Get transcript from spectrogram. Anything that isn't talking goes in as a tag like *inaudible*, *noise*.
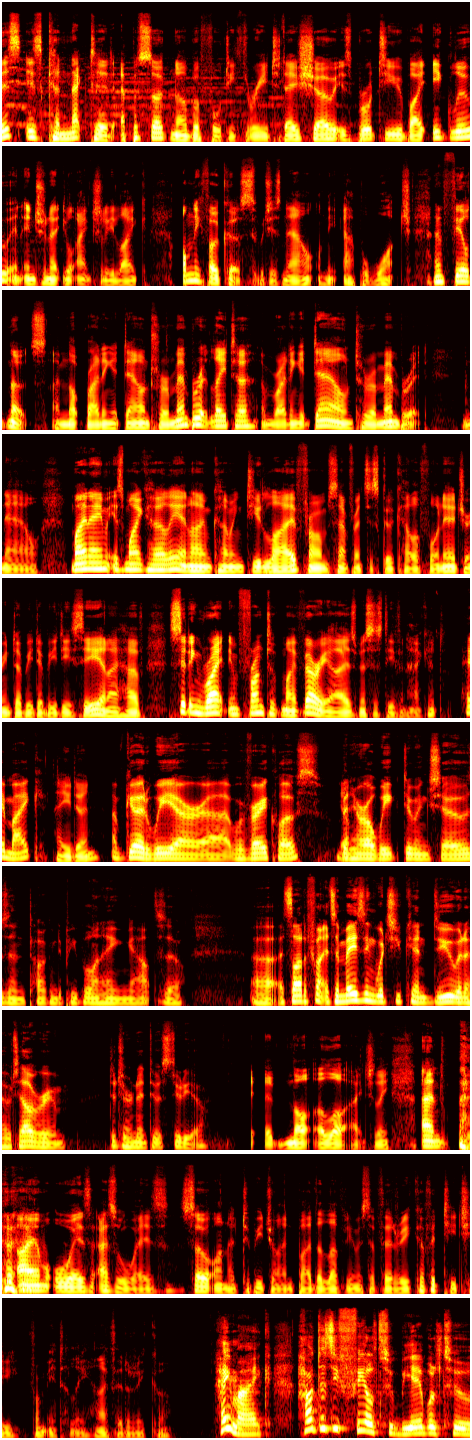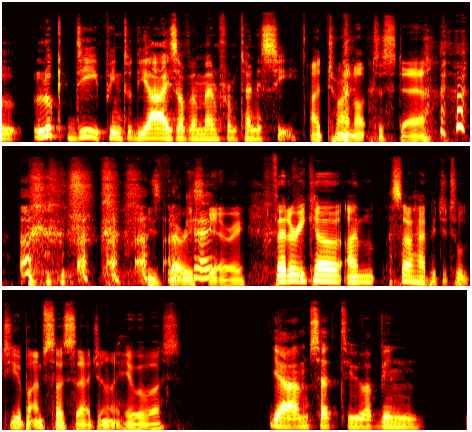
This is Connected, episode number 43. Today's show is brought to you by Igloo, an intranet you'll actually like, OmniFocus, which is now on the Apple Watch, and Field Notes. I'm not writing it down to remember it later, I'm writing it down to remember it now. My name is Mike Hurley, and I'm coming to you live from San Francisco, California during WWDC, and I have sitting right in front of my very eyes Mr. Stephen Hackett. Hey, Mike. How you doing? I'm good. We are uh, we're very close. Yep. Been here all week doing shows and talking to people and hanging out. So uh, it's a lot of fun. It's amazing what you can do in a hotel room to turn it into a studio. Uh, Not a lot, actually. And *laughs* I am always, as always, so honored to be joined by the lovely Mr. Federico Viticci from Italy. Hi, Federico. Hey Mike, how does it feel to be able to look deep into the eyes of a man from Tennessee? I try not to stare. *laughs* *laughs* He's very Okay. scary. Federico, I'm so happy to talk to you, but I'm so sad you're not here with us. Yeah, I'm sad too. I've been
